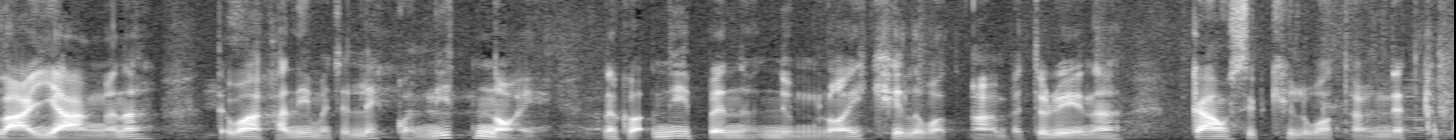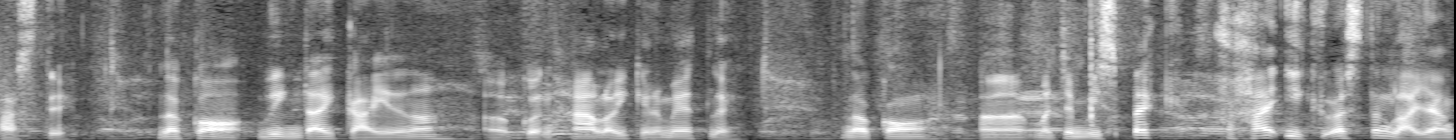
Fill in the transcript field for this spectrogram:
หลายอย่างนะ แต่ว่าคันนี้มันจะเล็กกว่านิดหน่อย แล้วก็อันนี้เป็น 100 กิโลวัตต์แบตเตอรี่นะ 90 กิโลวัตต์ net capacity แล้วก็วิ่งได้ไกลเลยนะเอ่อเกิน 500 กิโลเมตรเลย แล้วก็เอ่อมันจะมีสเปคคล้ายๆ EQS ตั้งหลายอย่าง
